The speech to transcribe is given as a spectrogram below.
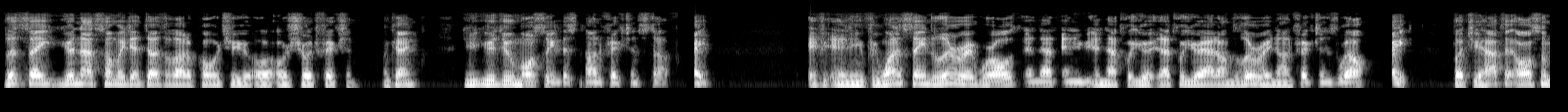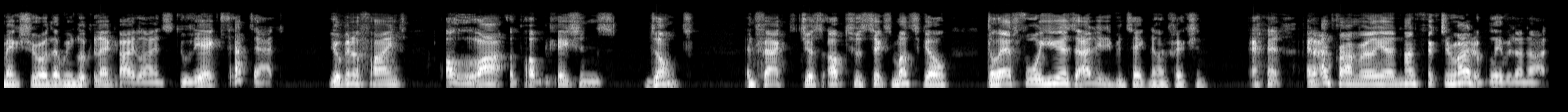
let's say you're not somebody that does a lot of poetry or, or short fiction. Okay. You, you do mostly this nonfiction stuff. If, and if you want to stay in the literary world and that and, and that's what you're that's what you're at on the literary nonfiction as well, great. But you have to also make sure that when looking at guidelines, do they accept that? You're going to find a lot of publications don't. In fact, just up to six months ago, the last four years, I didn't even take nonfiction. and I'm primarily a nonfiction writer, believe it or not.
